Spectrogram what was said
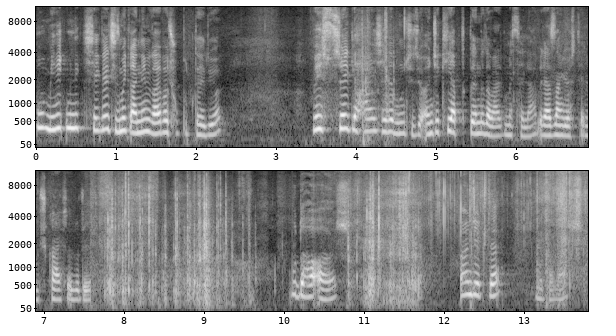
Bu minik minik çiçekleri çizmek annemi galiba çok mutlu ediyor. Ve sürekli her şeyde bunu çiziyor. Önceki yaptıklarında da var mesela. Birazdan göstereyim. Şu karşıda duruyor. Bu daha ağır. Öncelikle burada var.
